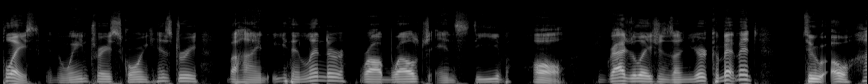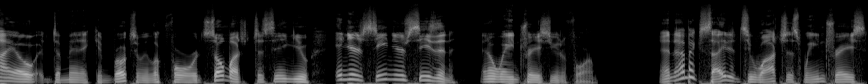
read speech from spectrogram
place in the Wayne Trace scoring history behind Ethan Linder, Rob Welch, and Steve Hall. Congratulations on your commitment to Ohio Dominican Brooks, and we look forward so much to seeing you in your senior season in a Wayne Trace uniform. And I'm excited to watch this Wayne Trace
